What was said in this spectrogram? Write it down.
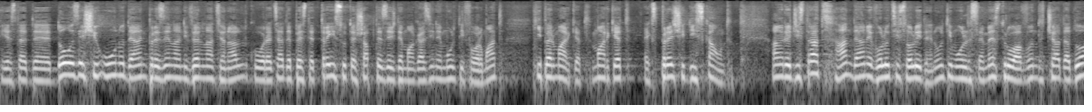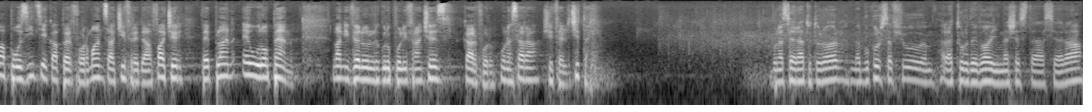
Este de 21 de ani prezent la nivel național, cu o rețea de peste 370 de magazine multiformat, hipermarket, market, express și discount a înregistrat an de an evoluții solide, în ultimul semestru având cea de-a doua poziție ca performanță a cifrei de afaceri pe plan european, la nivelul grupului francez Carrefour. Bună seara și felicitări! Bună seara tuturor! Mă bucur să fiu alături de voi în această seara.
